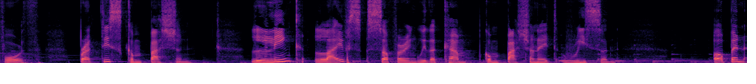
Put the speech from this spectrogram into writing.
Fourth, practice compassion. Link life's suffering with a compassionate reason. Open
